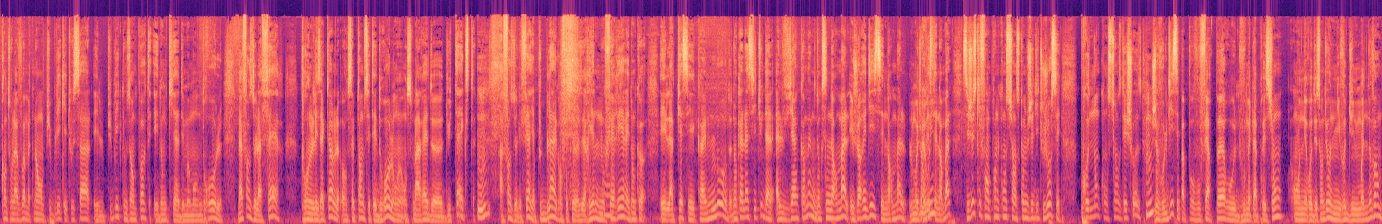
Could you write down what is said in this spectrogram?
quand on la voit maintenant en public et tout ça, et le public nous emporte, et donc il y a des moments drôles. Mais à force de la faire, pour les acteurs, en septembre, c'était drôle, on, on se marrait de- du texte. Hum. À force de les faire, il n'y a plus de blagues, en fait. Euh, Rien ne nous Ouais. fait rire, et donc, euh, et la pièce est quand même lourde. Donc la lassitude, elle, elle vient quand même. Donc c'est normal. Et je leur ai dit, c'est normal. Le mois de janvier, oui. c'était normal. C'est juste qu'il faut en prendre conscience. Comme je dis toujours, c'est prenons conscience des choses. Hum. Je vous le dis, c'est pas pour vous faire peur ou de vous mettre la pression. On est redescendu au niveau du mois de novembre.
